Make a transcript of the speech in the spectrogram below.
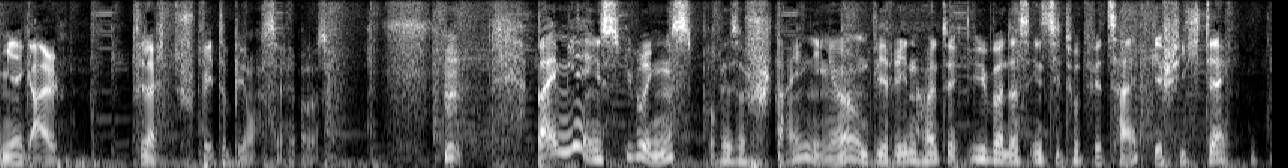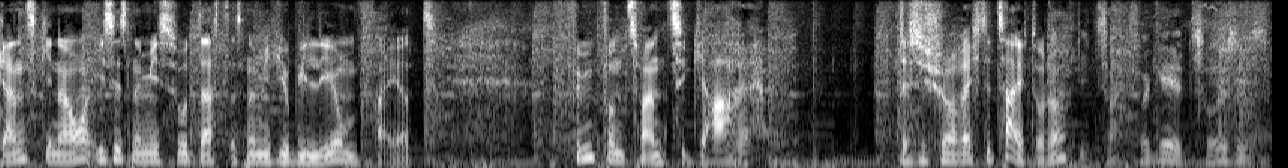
Mir egal. Vielleicht später Beyoncé oder so. Hm. Bei mir ist übrigens Professor Steininger und wir reden heute über das Institut für Zeitgeschichte. Ganz genau ist es nämlich so, dass das nämlich Jubiläum feiert. 25 Jahre. Das ist schon eine rechte Zeit, oder? Die Zeit vergeht, so ist es.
